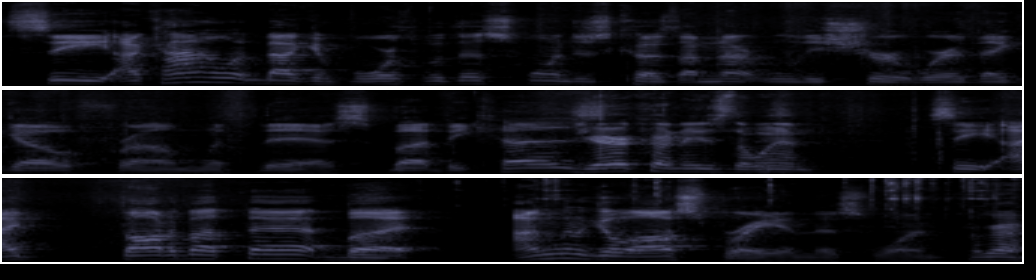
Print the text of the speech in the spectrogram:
See, I kind of went back and forth with this one just because I'm not really sure where they go from with this, but because Jericho needs the win. see, I thought about that, but I'm going to go Ospreay in this one. Okay.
